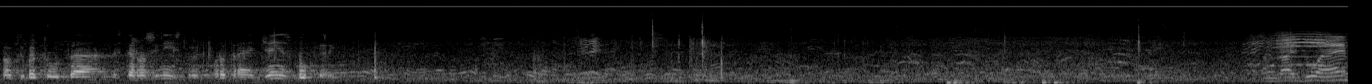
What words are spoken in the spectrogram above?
Box battuta, l'esterno sinistro, il numero 3, James Buccheri. Dai, due, eh.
